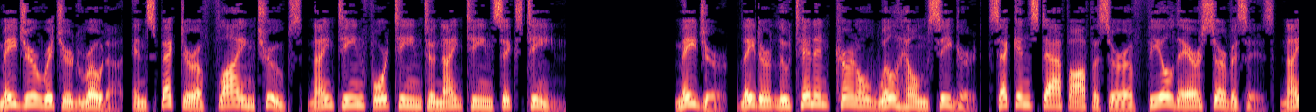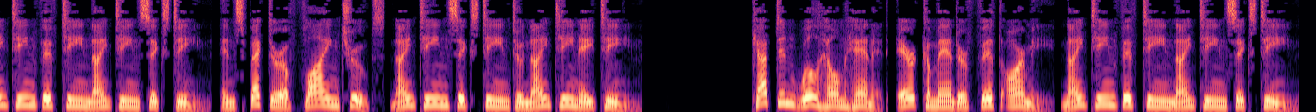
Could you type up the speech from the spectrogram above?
Major Richard Rhoda, Inspector of Flying Troops 1914-1916 Major, later Lieutenant Colonel Wilhelm Siegert, Second Staff Officer of Field Air Services 1915-1916, Inspector of Flying Troops 1916-1918 Captain Wilhelm Haehnelt, Air Commander 5th Army 1915-1916,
